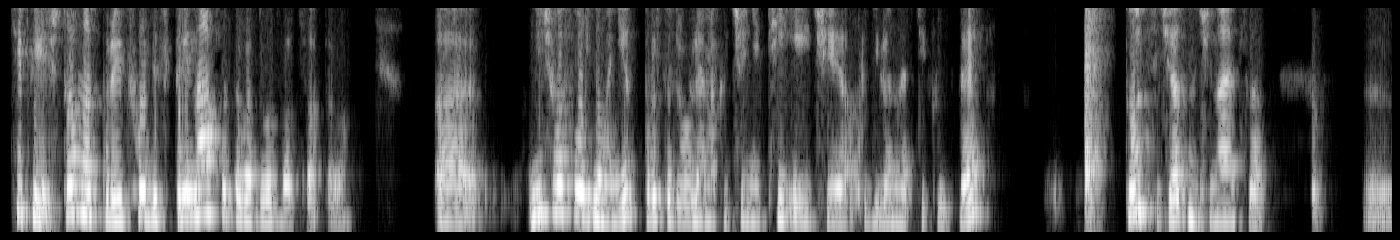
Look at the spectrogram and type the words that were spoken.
Теперь, что у нас происходит с 13 до 20? А, ничего сложного нет, просто добавляем окончание th и определенный артикль the. Тут сейчас начинается э,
